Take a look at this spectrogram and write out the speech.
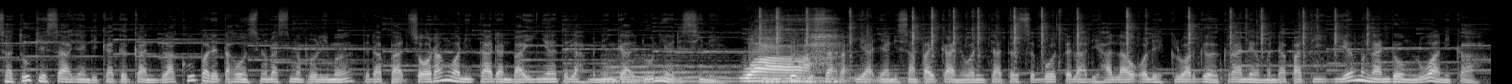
Satu kisah yang dikatakan berlaku pada tahun 1995, terdapat seorang wanita dan bayinya telah meninggal dunia di sini. Wah. Mengikut kisah rakyat yang disampaikan, wanita tersebut telah dihalau oleh keluarga kerana mendapati dia mengandung luar nikah.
